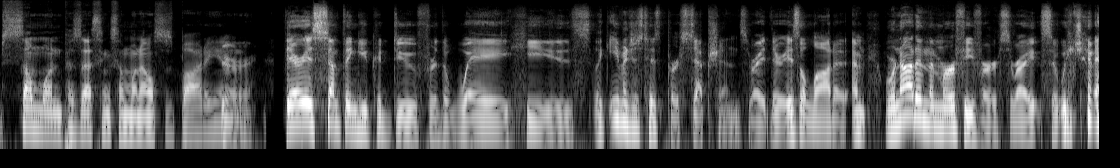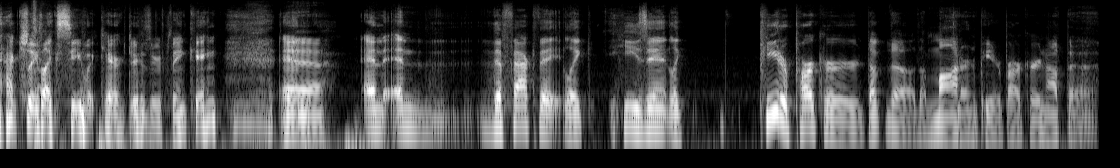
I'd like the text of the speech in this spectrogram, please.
someone possessing someone else's body and Sure. There is something you could do for the way he's like even just his perceptions, right? There is a lot of I mean, we're not in the Murphy verse, right? So we can actually like see what characters are thinking. And yeah. and and the fact that like he's in like Peter Parker, the the the modern Peter Parker, not the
